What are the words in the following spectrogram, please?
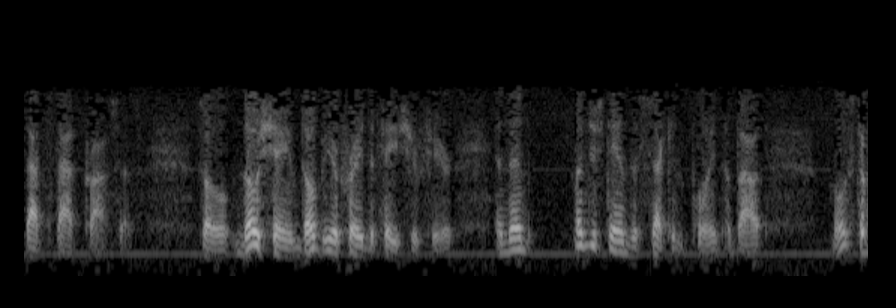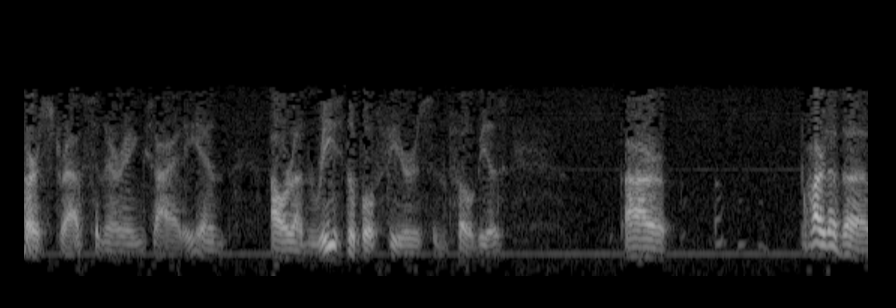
That's that process. So no shame. Don't be afraid to face your fear. And then understand the second point about most of our stress and our anxiety and our unreasonable fears and phobias are part of a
